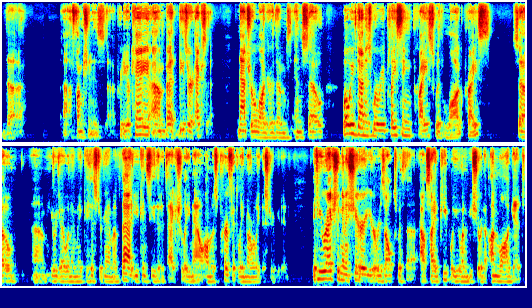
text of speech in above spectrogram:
the uh, function is uh, pretty okay, um, but these are X natural logarithms. And so what we've done is we're replacing price with log price. So um, here we go, when I make a histogram of that, you can see that it's actually now almost perfectly normally distributed. If you were actually gonna share your results with uh, outside people, you wanna be sure to unlog it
